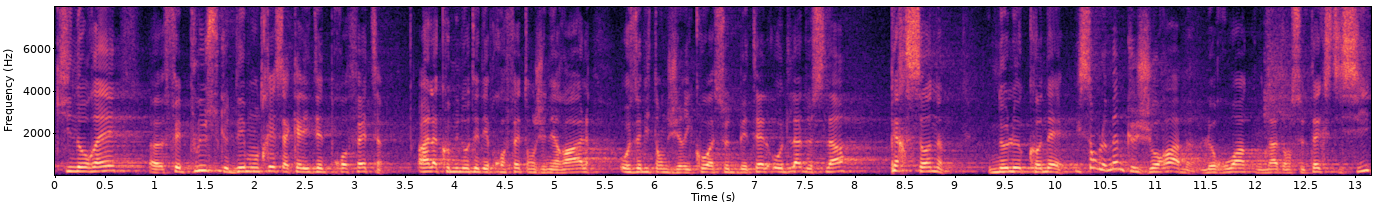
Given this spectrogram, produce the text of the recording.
qui n'aurait euh, fait plus que démontrer sa qualité de prophète à la communauté des prophètes en général, aux habitants de Jéricho, à ceux de Bethel. Au-delà de cela, personne ne le connaît. Il semble même que Joram, le roi qu'on a dans ce texte ici,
